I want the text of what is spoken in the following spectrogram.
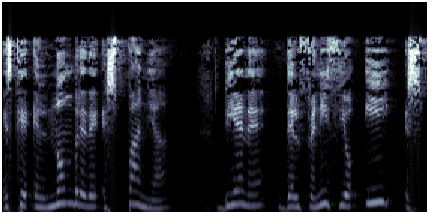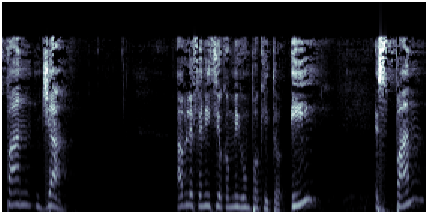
es que el nombre de España viene del fenicio y ya. Hable fenicio conmigo un poquito. Y Span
